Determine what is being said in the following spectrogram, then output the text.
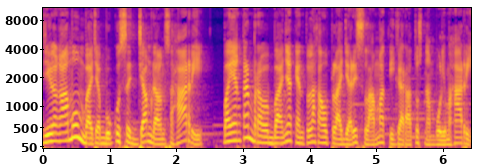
jika kamu membaca buku sejam dalam sehari, Bayangkan berapa banyak yang telah kamu pelajari selama 365 hari.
